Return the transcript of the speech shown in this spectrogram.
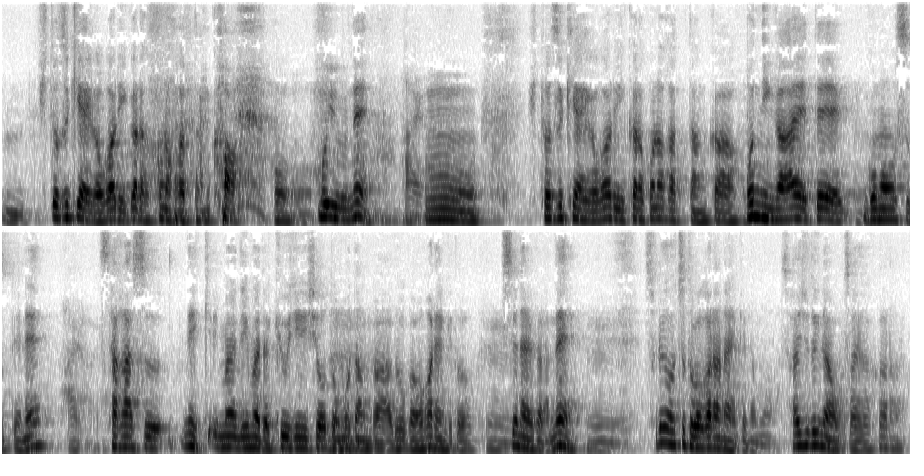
うん、人付き合いが悪いから来なかったのか こういうね、うはい、うん、人付き合いが悪いから来なかったんか本人があえてごまを吸ってねはいはい。探す、ね、今まで今までは求人しようと思ったんかどうか分からへんけど、うん。してないからね。うん。それはちょっと分からないけども最終的には抑えがかからなかっ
